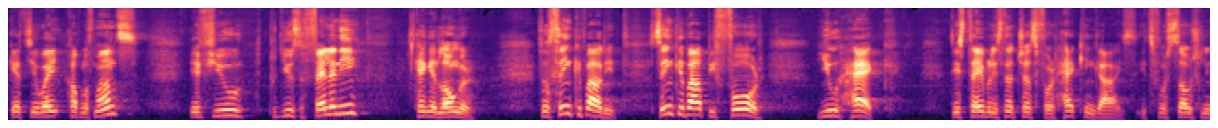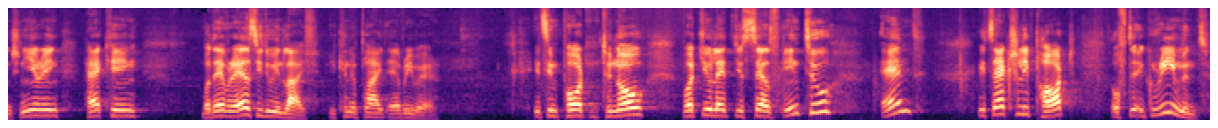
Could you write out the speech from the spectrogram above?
gets you away a couple of months. If you produce a felony, can get longer. So think about it. Think about before you hack. This table is not just for hacking, guys. It's for social engineering, hacking, whatever else you do in life. You can apply it everywhere. It's important to know what you let yourself into, and It's actually part of the agreement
